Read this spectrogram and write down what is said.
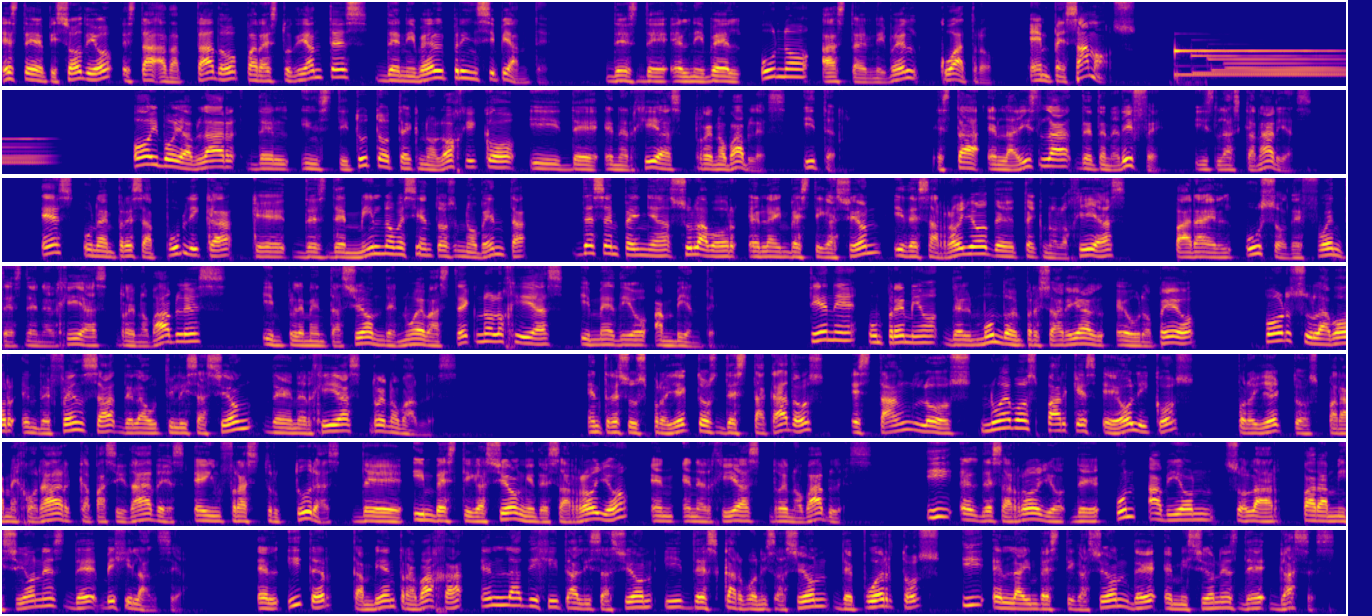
Este episodio está adaptado para estudiantes de nivel principiante, desde el nivel 1 hasta el nivel 4. ¡Empezamos! Hoy voy a hablar del Instituto Tecnológico y de Energías Renovables, ITER. Está en la isla de Tenerife, Islas Canarias. Es una empresa pública que desde 1990 desempeña su labor en la investigación y desarrollo de tecnologías para el uso de fuentes de energías renovables, implementación de nuevas tecnologías y medio ambiente. Tiene un premio del mundo empresarial europeo por su labor en defensa de la utilización de energías renovables. Entre sus proyectos destacados están los nuevos parques eólicos, proyectos para mejorar capacidades e infraestructuras de investigación y desarrollo en energías renovables y el desarrollo de un avión solar para misiones de vigilancia. El ITER también trabaja en la digitalización y descarbonización de puertos y en la investigación de emisiones de gases.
